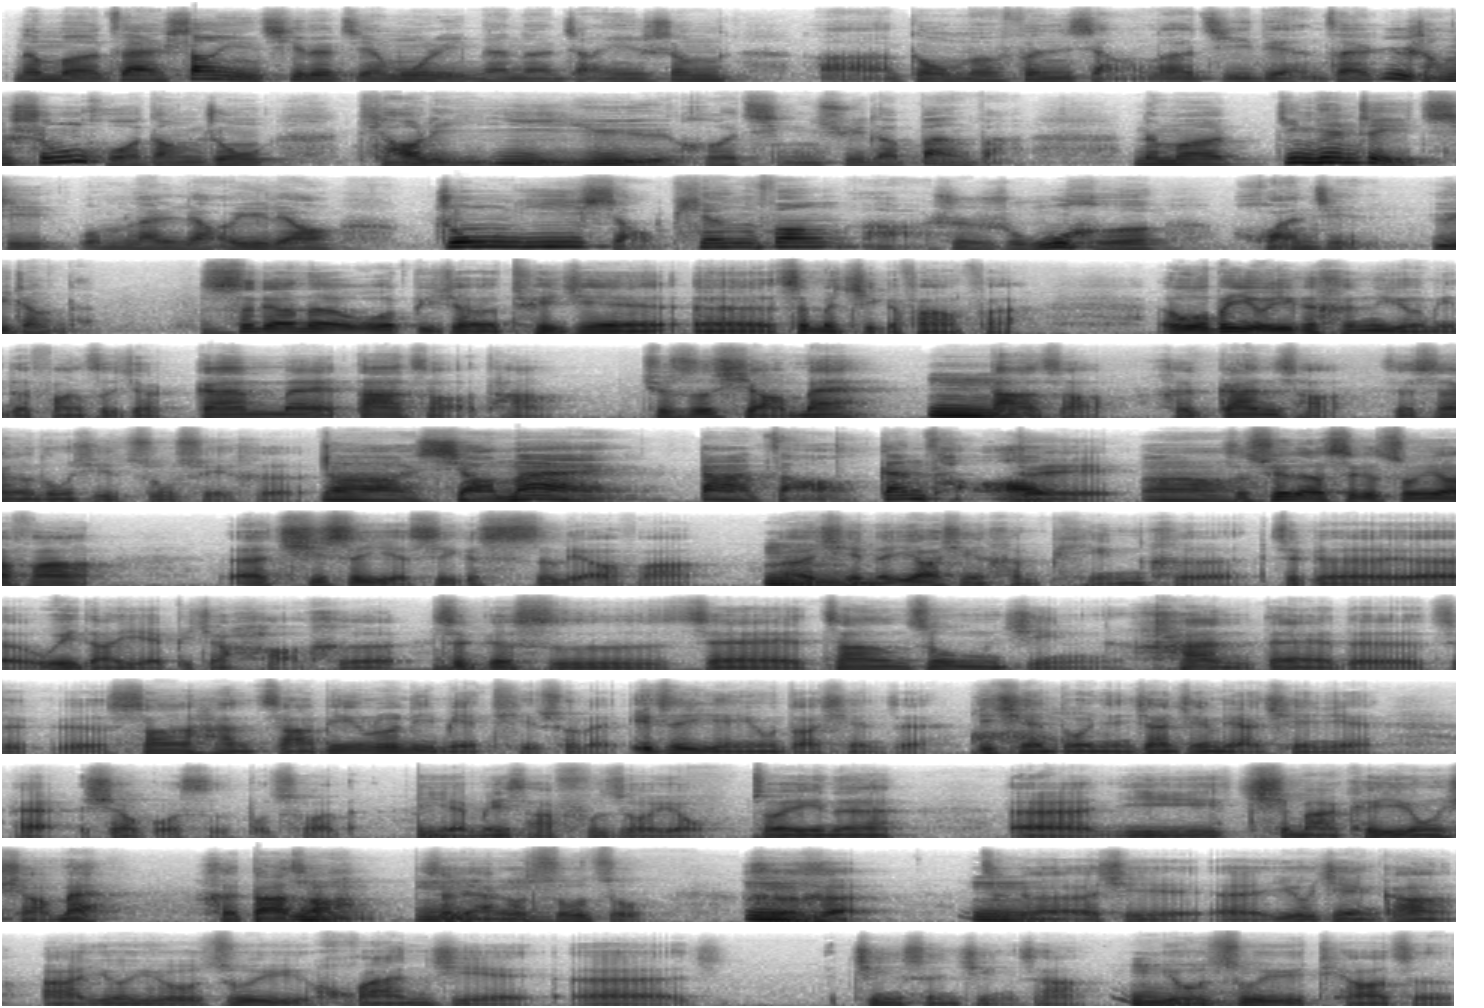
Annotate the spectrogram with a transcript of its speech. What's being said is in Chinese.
那么在上一期的节目里面呢，蒋医生啊、跟我们分享了几点在日常生活当中调理抑郁和情绪的办法。那么今天这一期，我们来聊一聊中医小偏方啊是如何缓解抑郁症的。食疗呢，我比较推荐呃这么几个方法。呃我们有一个很有名的方子叫甘麦大枣汤，就是小麦、大枣和甘草这三个东西煮水喝。啊，小麦、大枣、甘草，对，啊这虽然是个中药方，呃，其实也是一个食疗方，而且呢药性很平和，这个、呃、味道也比较好喝。这个是在张仲景汉代的这个《伤寒杂病论》里面提出来，一直沿用到现在，一千多年，将近两千年，哎，效果是不错的，也没啥副作用。所以呢，呃，你起码可以用小麦和大枣、这两个煮煮喝喝。这个而且呃又健康啊，又有助于缓解呃精神紧张，有助于调整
